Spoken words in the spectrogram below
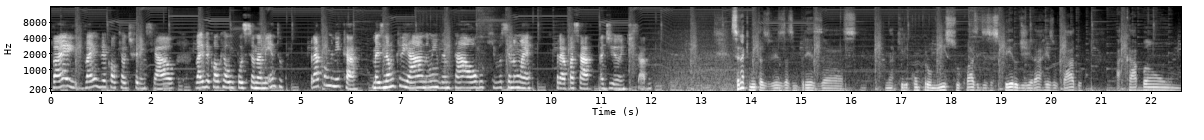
vai, vai ver qual que é o diferencial, vai ver qual que é o posicionamento para comunicar, mas não criar, não inventar algo que você não é para passar adiante, sabe? Será que muitas vezes as empresas naquele compromisso, quase desespero de gerar resultado, acabam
